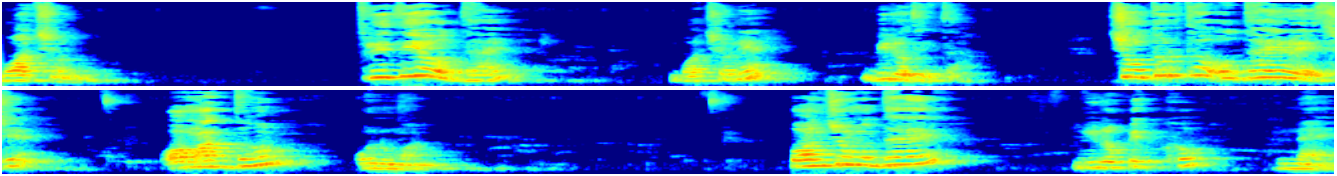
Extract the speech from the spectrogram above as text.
বচন। তৃতীয় অধ্যায়, বচনের বিরোধিতা। চতুর্থ অধ্যায়ে রয়েছে অমাধ্যম অনুমান। পঞ্চম অধ্যায়ে নিরপেক্ষ ন্যায়।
